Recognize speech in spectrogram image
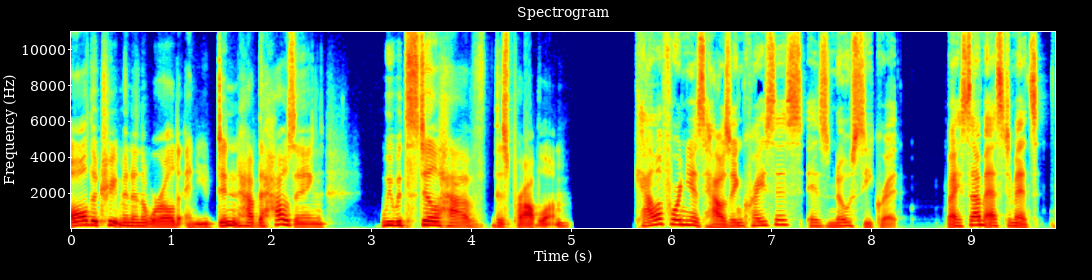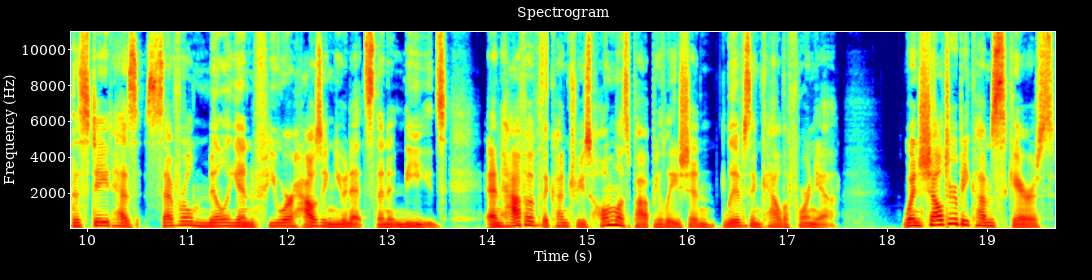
all the treatment in the world and you didn't have the housing, we would still have this problem. California's housing crisis is no secret. By some estimates, the state has several million fewer housing units than it needs, and half of the country's homeless population lives in California. When shelter becomes scarce,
